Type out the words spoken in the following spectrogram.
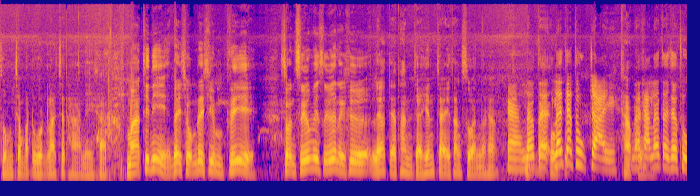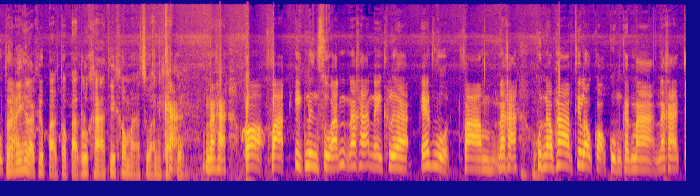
สุมจังหวัดอุบลราชธานีครับ มาที่นี่ได้ชมได้ชิมฟรี ส่วนซื้อไม่ซื้อเนี่ยคือ แล้วแต่ท่านจะเห็นใจทางสวนนะครับอ่าแล้วแต่ผมแล้วจะถูกใจครับนะคะ ผม แล้วแต่จะถูกใจ ตัวนี้แหละคือปากต่อปากลูกค้าที่เข้ามาสวนครับค่ะ ผม นะคะ ก็ฝากอีกหนึ่งสวนนะคะในเครือเอ็ดวูดฟาร์มนะคะ คุณภาพที่เราเกาะกลุ่มกันมานะคะ ใจ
